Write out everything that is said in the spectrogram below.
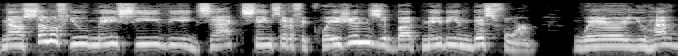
Now, some of you may see the exact same set of equations, but maybe in this form, where you have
